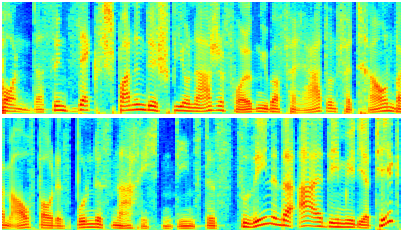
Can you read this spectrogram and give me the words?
Bonn. Das sind sechs spannende Spionagefolgen über Verrat und Vertrauen beim Aufbau des Bundesnachrichtendienstes. Zu sehen in der ARD Mediathek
